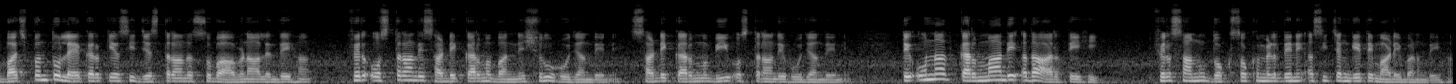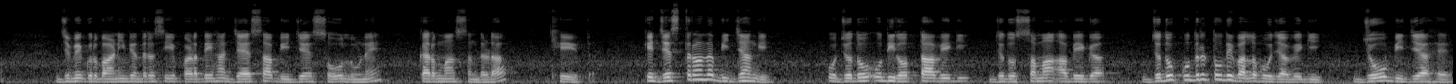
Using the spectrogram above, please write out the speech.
ਬਚਪਨ ਤੋਂ ਲੈ ਕਰਕੇ ਅਸੀਂ ਜਿਸ ਤਰ੍ਹਾਂ ਦਾ ਸੁਭਾਅ ਬਣਾ ਲੈਂਦੇ ਹਾਂ, ਫਿਰ ਉਸ ਤਰ੍ਹਾਂ ਦੇ ਸਾਡੇ ਕਰਮ ਬਣਨੇ ਸ਼ੁਰੂ ਹੋ ਜਾਂਦੇ ਨੇ। ਸਾਡੇ ਕਰਮ ਵੀ ਉਸ ਤਰ੍ਹਾਂ ਦੇ ਹੋ ਜਾਂਦੇ ਨੇ। ਤੇ ਉਹਨਾਂ ਕਰਮਾਂ ਦੇ ਆਧਾਰ ਤੇ ਹੀ ਫਿਰ ਸਾਨੂੰ ਦੁੱਖ ਸੁੱਖ ਮਿਲਦੇ ਨੇ, ਅਸੀਂ ਚੰਗੇ ਤੇ ਮਾੜੇ ਬਣਦੇ ਹਾਂ। ਜਿਵੇਂ ਗੁਰਬਾਣੀ ਦੇ ਅੰਦਰ ਅਸੀਂ ਇਹ ਪੜ੍ਹਦੇ ਹਾਂ, ਜੈਸਾ ਬੀਜੇ ਸੋ ਲੂਣੇ ਕਰਮਾ ਸੰਦੜਾ ਖੇਤ। ਕਿ ਜਿਸ ਤਰ੍ਹਾਂ ਦਾ ਬੀਜਾਂਗੇ ਉਹ ਜਦੋਂ ਉਹਦੀ ਰੁੱਤ ਆਵੇਗੀ, ਜਦੋਂ ਸਮਾਂ ਆਵੇਗਾ, ਜਦੋਂ ਕੁਦਰਤ ਉਹਦੇ ਵੱਲ ਹੋ ਜਾਵੇਗੀ, ਜੋ ਬੀਜਿਆ ਹੈ,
